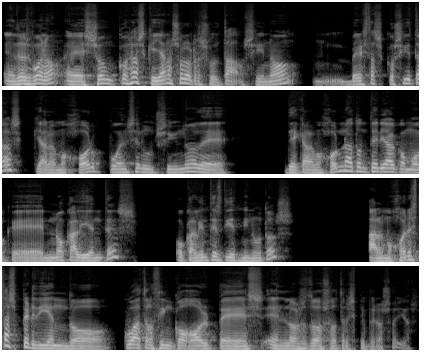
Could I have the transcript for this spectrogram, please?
Entonces, bueno, eh, son cosas que ya no son el resultado, sino mm, ver estas cositas que a lo mejor pueden ser un signo de, de que a lo mejor una tontería como que no calientes o calientes 10 minutos, a lo mejor estás perdiendo 4 o 5 golpes en los dos o tres primeros hoyos.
